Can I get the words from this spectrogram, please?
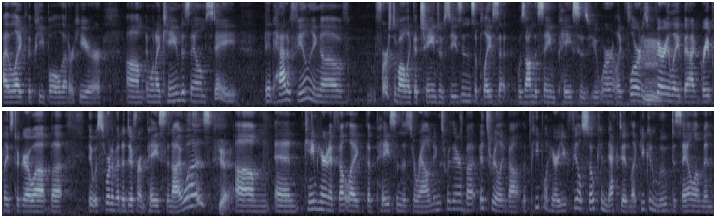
I like the people that are here? Um, and when I came to Salem State, it had a feeling of first of all like a change of seasons a place that was on the same pace as you were like florida's very laid back great place to grow up but it was sort of at a different pace than i was. Yeah. um, and came here and it felt like the pace and the surroundings were there but it's really about the people here. You feel so connected like you can move to salem and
